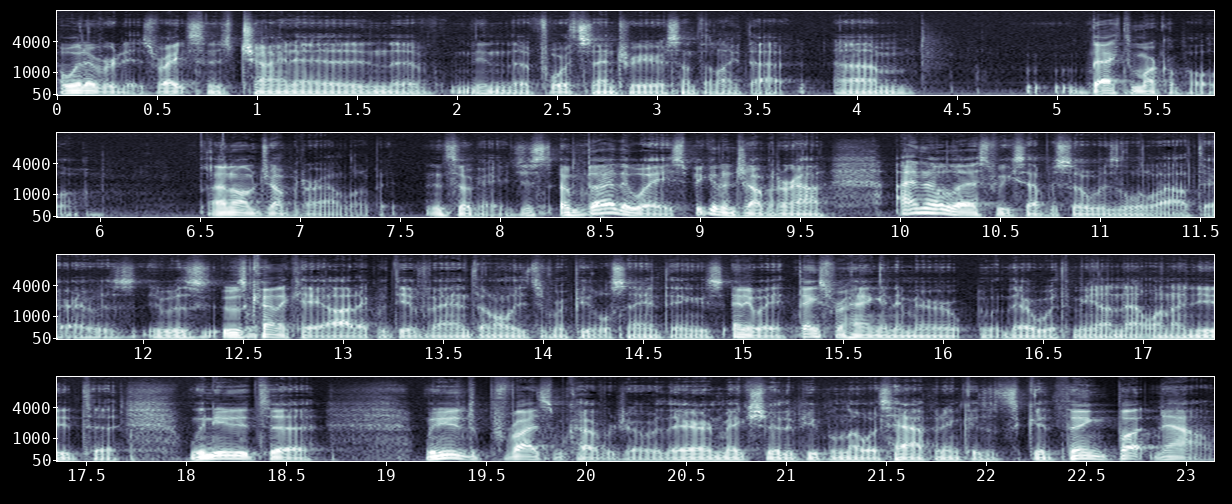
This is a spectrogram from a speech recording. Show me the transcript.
whatever it is, right? Since China in the in the fourth century or something like that. Um, back to Marco Polo. I know I'm jumping around a little bit. It's okay. Just uh, by the way, speaking of jumping around, I know last week's episode was a little out there. It was it was it was kind of chaotic with the event and all these different people saying things. Anyway, thanks for hanging in there, there with me on that one. I needed to we needed to we needed to provide some coverage over there and make sure that people know what's happening because it's a good thing. But now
